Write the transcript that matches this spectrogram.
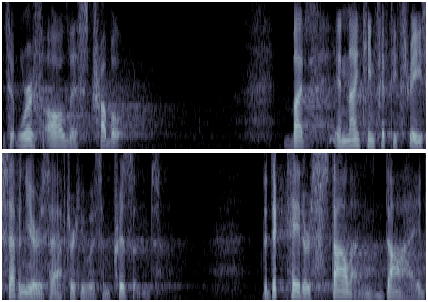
Is it worth all this trouble? But in 1953, seven years after he was imprisoned, the dictator Stalin died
